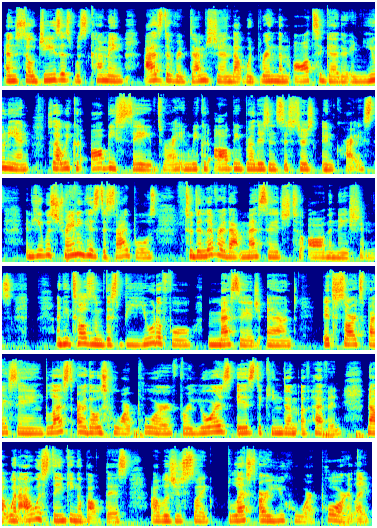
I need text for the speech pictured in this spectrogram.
And so Jesus was coming as the redemption that would bring them all together in union so that we could all be saved, right? And we could all be brothers and sisters in Christ. And he was training his disciples to deliver that message to all the nations. And he tells them this beautiful message and it starts by saying, blessed are those who are poor, for yours is the kingdom of heaven. Now, when I was thinking about this, I was just like, blessed are you who are poor. Like,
